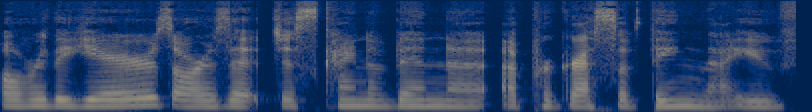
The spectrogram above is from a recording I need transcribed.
over the years, or has it just kind of been a, a progressive thing that you've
